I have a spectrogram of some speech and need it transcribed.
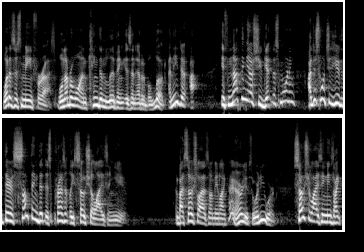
what does this mean for us? Well, number one, kingdom living is inevitable. Look, I need to, I, if nothing else you get this morning, I just want you to hear that there is something that is presently socializing you. And by socializing, I mean like, hey, how are you? So where do you work? Socializing means like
